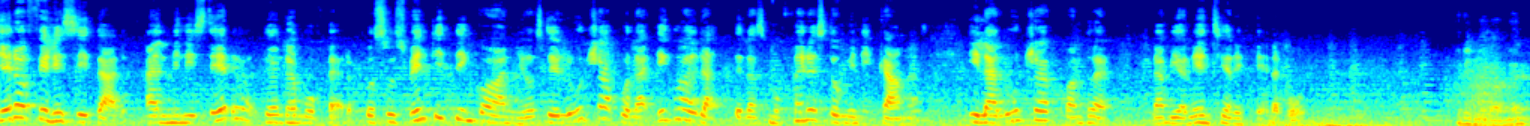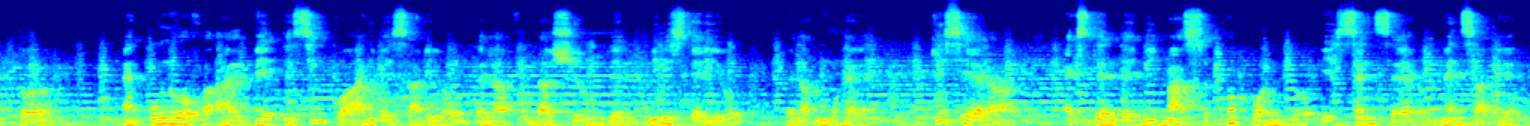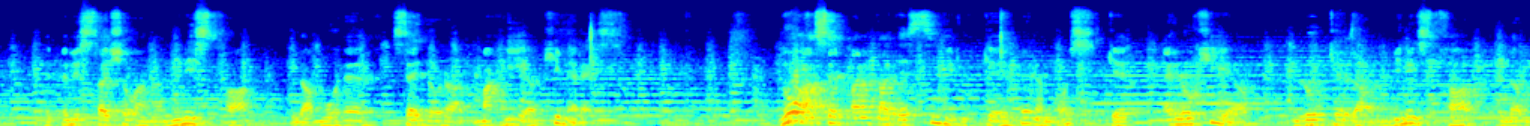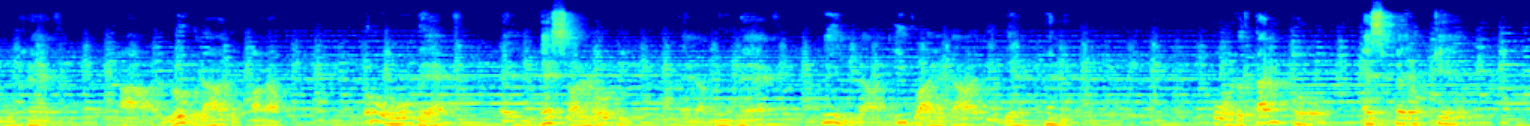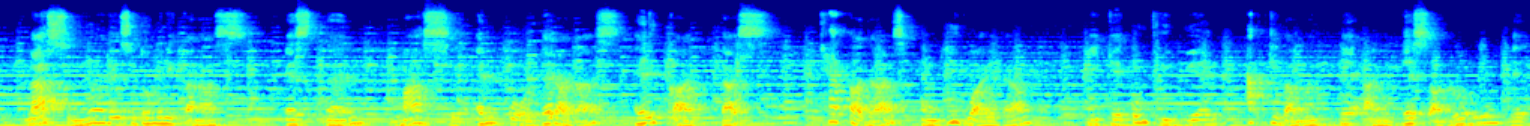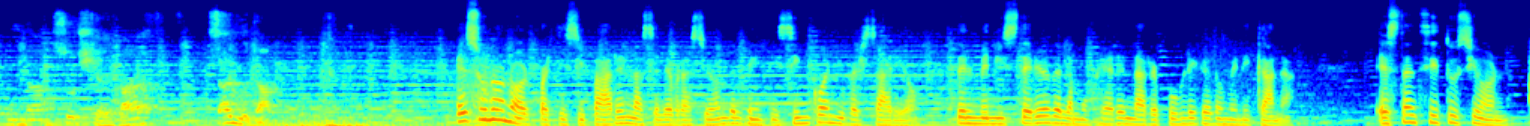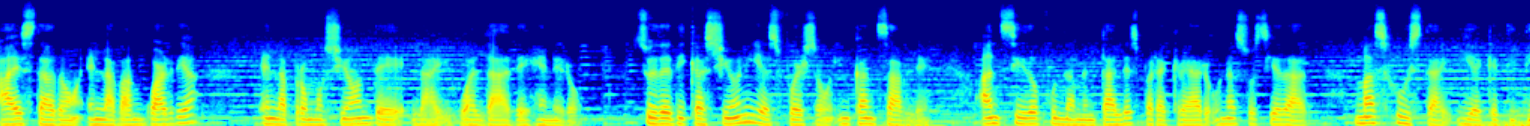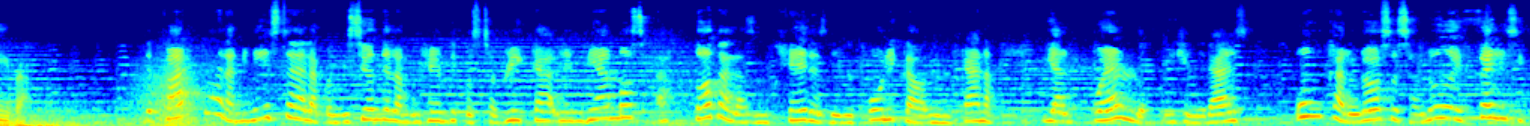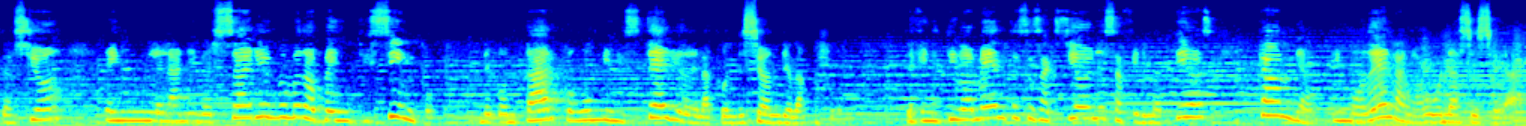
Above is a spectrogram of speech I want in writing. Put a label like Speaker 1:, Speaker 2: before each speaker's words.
Speaker 1: Quiero felicitar al Ministerio de la Mujer por sus 25 años de lucha por la igualdad de las mujeres dominicanas y la lucha contra la violencia de género.
Speaker 2: Primeramente, en honor al 25 aniversario de la fundación del Ministerio de la Mujer, quisiera extender mi más profundo y sincero mensaje de felicitación a la ministra la mujer señora María Jiménez. No hace falta decir que tenemos que elogiar lo que la ministra de la mujer ha logrado para promover el desarrollo de la mujer y la igualdad de género. Por lo tanto, espero que las mujeres dominicanas estén más empoderadas, educadas tratadas con igualdad y que contribuyen activamente al desarrollo de una sociedad saludable.
Speaker 3: Es un honor participar en la celebración del 25 aniversario del Ministerio de la Mujer en la República Dominicana. Esta institución ha estado en la vanguardia en la promoción de la igualdad de género. Su dedicación y esfuerzo incansable han sido fundamentales para crear una sociedad más justa y equitativa.
Speaker 4: De parte de la ministra de la Condición de la Mujer de Costa Rica, le enviamos a todas las mujeres de República Dominicana y al pueblo en general un caluroso saludo y felicitación en el aniversario número 25 de contar con un Ministerio de la Condición de la Mujer. Definitivamente estas acciones afirmativas cambian y modelan a una sociedad.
